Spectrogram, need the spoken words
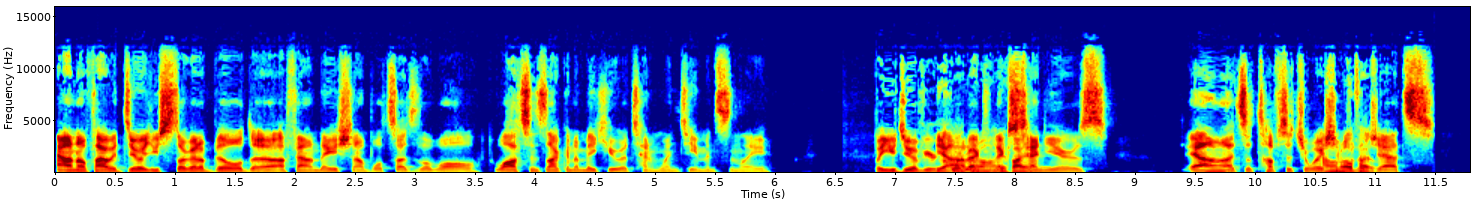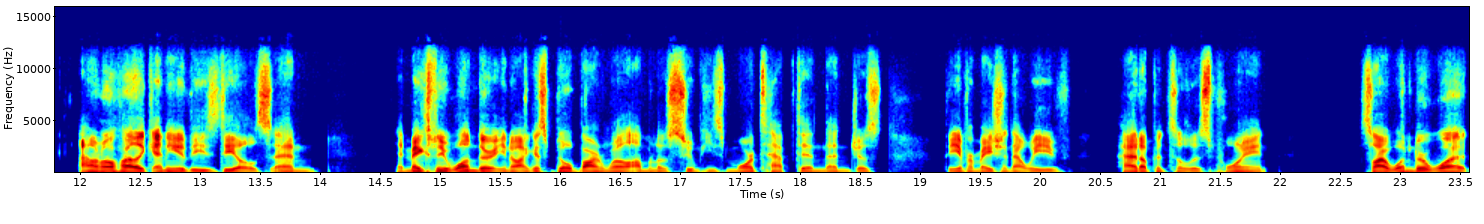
I don't know if I would do it. You still got to build a foundation on both sides of the wall. Watson's not going to make you a 10 win team instantly, but you do have your Yeah, quarterback for the next I- 10 years. Yeah, I don't know. It's a tough situation for the I- Jets. I don't know if I like any of these deals, and it makes me wonder. You know, I guess Bill Barnwell. I'm going to assume he's more tapped in than just the information that we've had up until this point. So I wonder what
